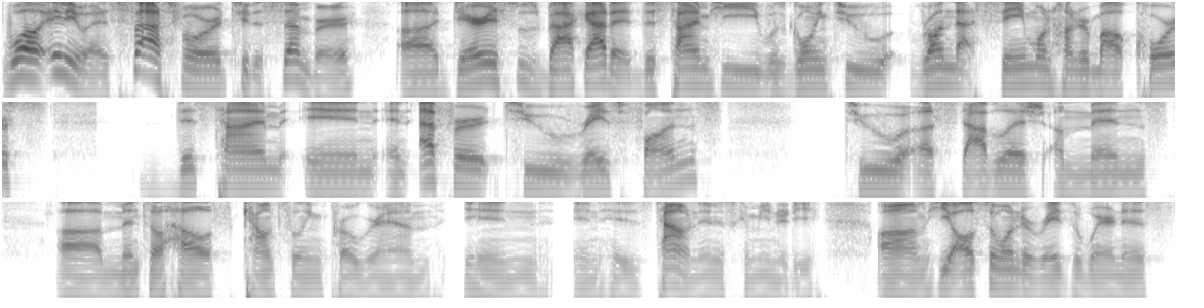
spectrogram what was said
Well, anyways, fast forward to December. Uh, Darius was back at it. This time he was going to run that same 100 mile course this time in an effort to raise funds to establish a men's uh, mental health counseling program in in his town in his community. Um, he also wanted to raise awareness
